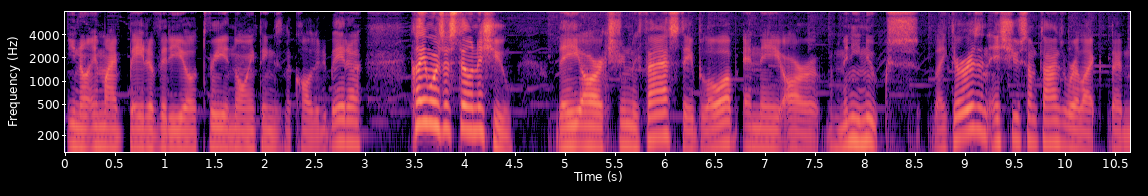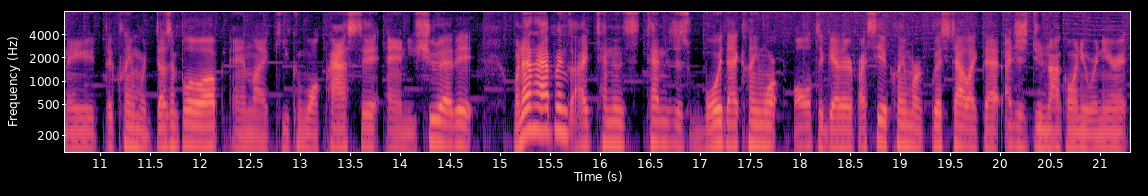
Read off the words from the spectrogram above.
you know, in my beta video, 3 annoying things in the Call of Duty beta. Claymores are still an issue. They are extremely fast, they blow up, and they are mini nukes. Like, there is an issue sometimes where, like, the, the claymore doesn't blow up, and, like, you can walk past it, and you shoot at it. When that happens, I tend to, tend to just void that claymore altogether. If I see a claymore glitched out like that, I just do not go anywhere near it.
